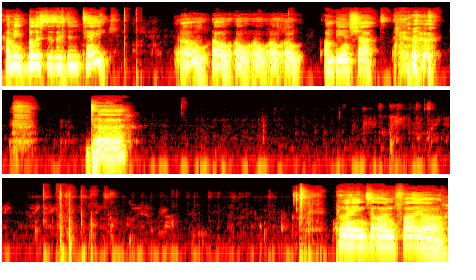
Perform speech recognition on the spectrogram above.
How many bullets does this dude take? Oh, oh, oh, oh, oh, oh. I'm being shot. Duh. Planes on fire.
